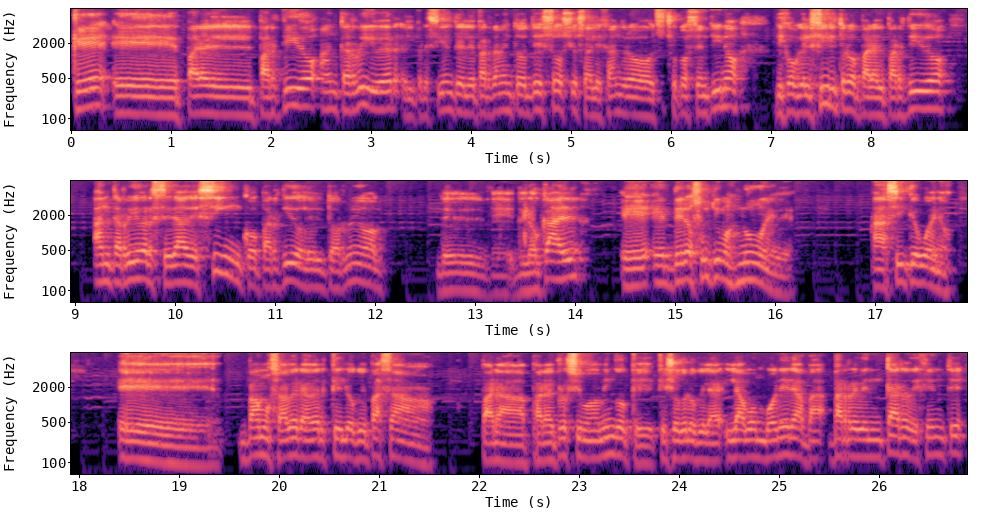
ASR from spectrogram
que eh, para el partido ante River, el presidente del departamento de socios, Alejandro Chicho Cosentino, dijo que el filtro para el partido ante River será de cinco partidos del torneo del, de- de local, eh, de los últimos nueve. Así que bueno, vamos a ver a ver qué es lo que pasa para, para el próximo domingo, que, que yo creo que la, la bombonera va, va a reventar de gente,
